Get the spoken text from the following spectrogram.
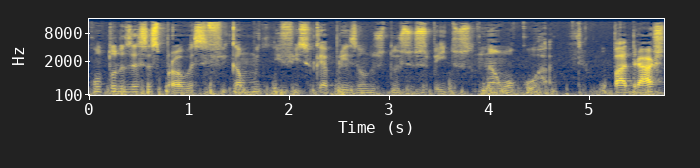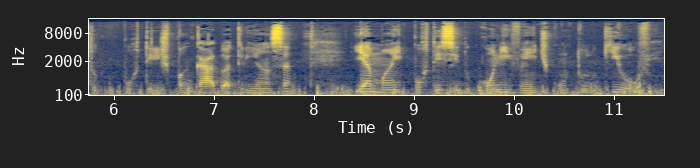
com todas essas provas, fica muito difícil que a prisão dos dois suspeitos não ocorra. O padrasto, por ter espancado a criança, e a mãe, por ter sido conivente com tudo que houve.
